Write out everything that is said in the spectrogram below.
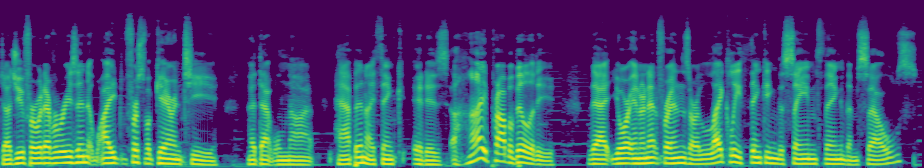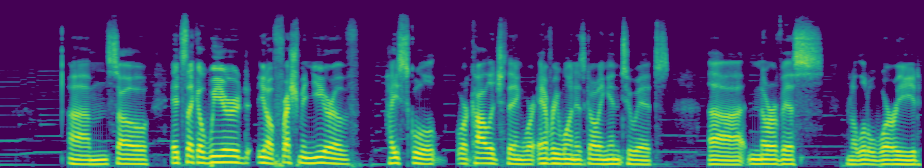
judge you for whatever reason. I first of all guarantee that that will not happen. I think it is a high probability that your internet friends are likely thinking the same thing themselves. Um, so it's like a weird, you know, freshman year of high school or college thing where everyone is going into it uh, nervous and a little worried,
